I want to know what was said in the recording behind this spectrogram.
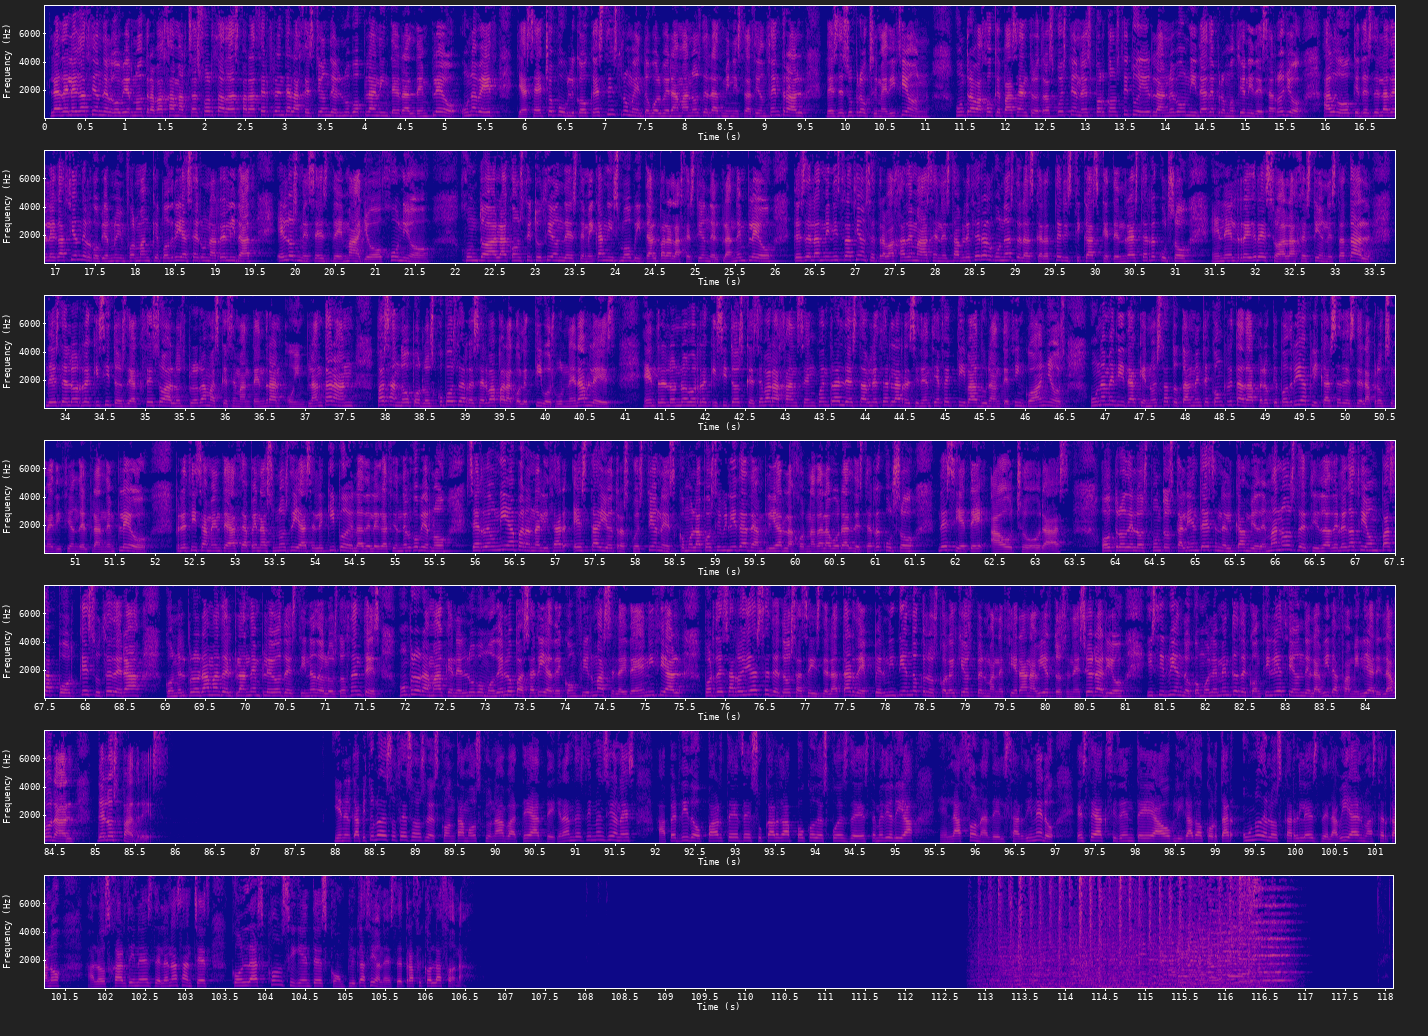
La delegación del Gobierno trabaja a marchas forzadas para hacer frente a la gestión del nuevo Plan Integral de Empleo, una vez ya se ha hecho público que este instrumento volverá a manos de la Administración Central desde su próxima edición. Un trabajo que pasa, entre otras cuestiones, por constituir la nueva Unidad de Promoción y Desarrollo, algo que desde la delegación del Gobierno informan que podría ser una realidad en los meses de mayo o junio. Junto a la constitución de este mecanismo vital para la gestión del Plan de Empleo, desde la Administración se trabaja además en establecer algunas de las características que tendrá este recurso en el regreso a la gestión estatal, desde los requisitos de acceso a los programas que se mantendrán o implantarán, pasando por los cupos de reserva para colectivos vulnerables. Entre los nuevos requisitos que se barajan se encuentra el de establecer la residencia efectiva durante cinco años, una medida que no está totalmente concretada, pero que podría aplicarse desde la próxima edición del Plan de Empleo. Precisamente hace apenas unos días el equipo de la delegación del Gobierno se reunía para analizar esta y otras cuestiones, como la posibilidad de ampliar la jornada laboral de este recurso de 7 a 8 horas. Otro de los puntos calientes en el cambio de manos de Ciudad Delegación pasa por qué sucederá con el programa del plan de empleo destinado a los docentes, un programa que en el nuevo modelo pasaría de confirmarse la idea inicial por desarrollarse de 2 a 6 de la tarde, permitiendo que los colegios permanecieran abiertos en ese horario y sirviendo como elemento de conciliación de la vida familiar y laboral de los padres. Y en el capítulo de sucesos les contamos que una batea de grandes dimensiones ha perdido parte de su carga poco después de este mediodía en la zona del Sardinero. Este accidente ha obligado a cortar uno de los carriles de la vía, el más cercano a los jardines de Elena Sánchez, con las consiguientes complicaciones de tráfico en la zona.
